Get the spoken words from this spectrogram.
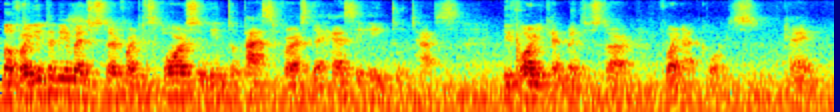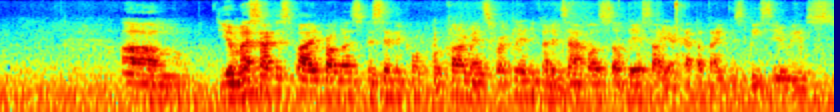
But for you to be registered for this course, you need to pass first the HESI A2 test before you can register for that course, okay? Um, you must satisfy program-specific requirements for clinical examples of this are your hepatitis B series,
